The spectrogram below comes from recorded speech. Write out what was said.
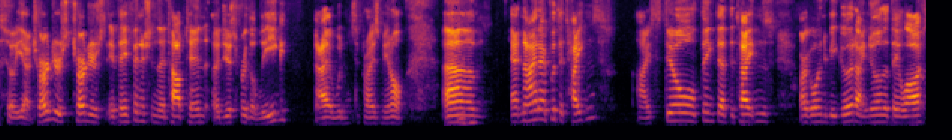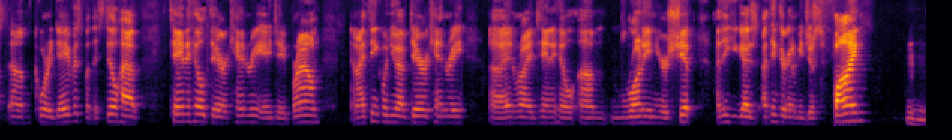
so yeah, Chargers. Chargers. If they finish in the top ten uh, just for the league, I wouldn't surprise me at all. Um, At nine, I put the Titans. I still think that the Titans are going to be good. I know that they lost um, Corey Davis, but they still have Tannehill, Derrick Henry, AJ Brown, and I think when you have Derrick Henry uh, and Ryan Tannehill um, running your ship, I think you guys. I think they're going to be just fine. hmm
